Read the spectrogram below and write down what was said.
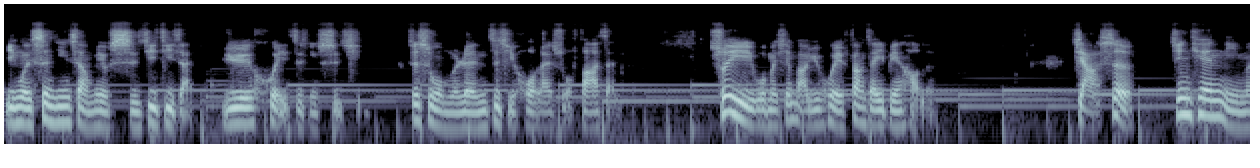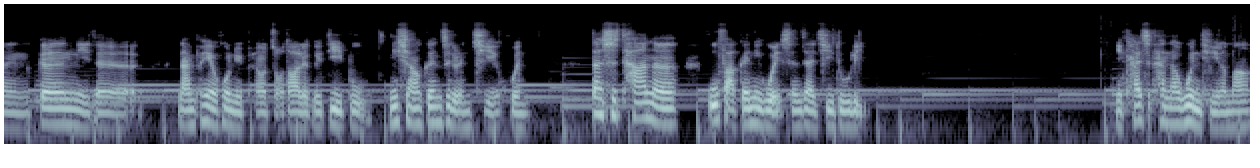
因为圣经上没有实际记载约会这件事情，这是我们人自己后来所发展的，所以我们先把约会放在一边好了。假设今天你们跟你的男朋友或女朋友走到了一个地步，你想要跟这个人结婚，但是他呢，无法跟你委身在基督里，你开始看到问题了吗？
